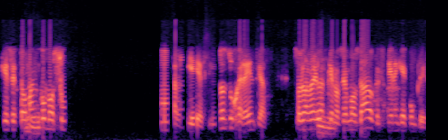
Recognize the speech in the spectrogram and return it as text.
que se toman como su... Y son sugerencias. Son las reglas que nos hemos dado que se tienen que cumplir.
